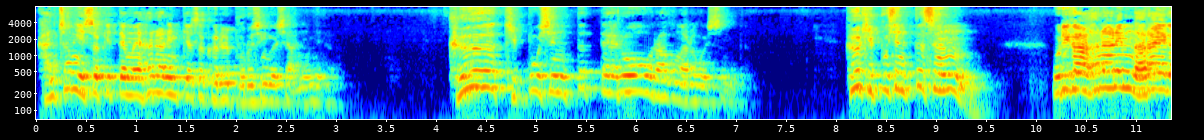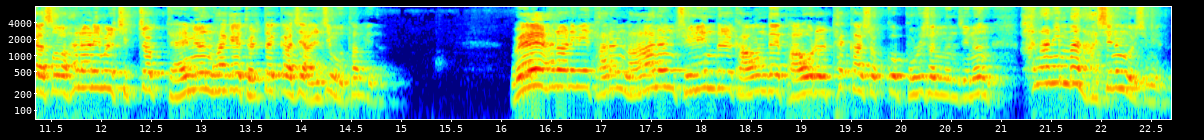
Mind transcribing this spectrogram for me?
간청이 있었기 때문에 하나님께서 그를 부르신 것이 아닙니다. 그 기쁘신 뜻대로라고 말하고 있습니다. 그 기쁘신 뜻은 우리가 하나님 나라에 가서 하나님을 직접 대면하게 될 때까지 알지 못합니다. 왜 하나님이 다른 많은 죄인들 가운데 바울을 택하셨고 부르셨는지는 하나님만 아시는 것입니다.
